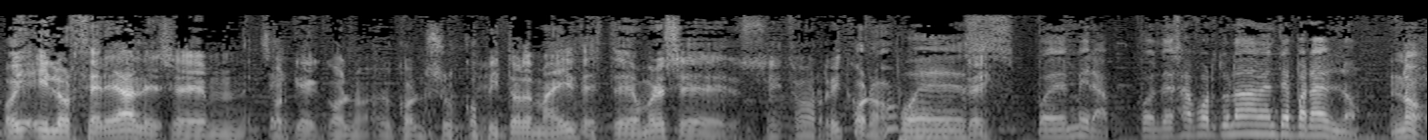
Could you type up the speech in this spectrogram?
Oye, y los cereales, em, porque con, con sus copitos de maíz este hombre se, se hizo rico, ¿no? ¿O Pues, pues mira, pues desafortunadamente para él no. No,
